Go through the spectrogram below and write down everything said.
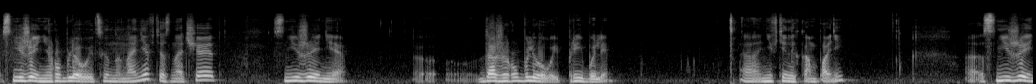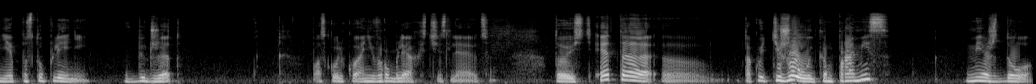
снижение рублевой цены на нефть означает снижение э, даже рублевой прибыли э, нефтяных компаний, снижение поступлений в бюджет, поскольку они в рублях исчисляются. То есть это такой тяжелый компромисс между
